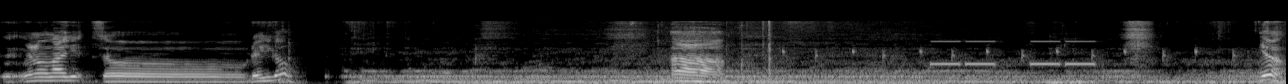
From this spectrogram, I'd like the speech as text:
we, we don't like it. So there you go. Uh, you know,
